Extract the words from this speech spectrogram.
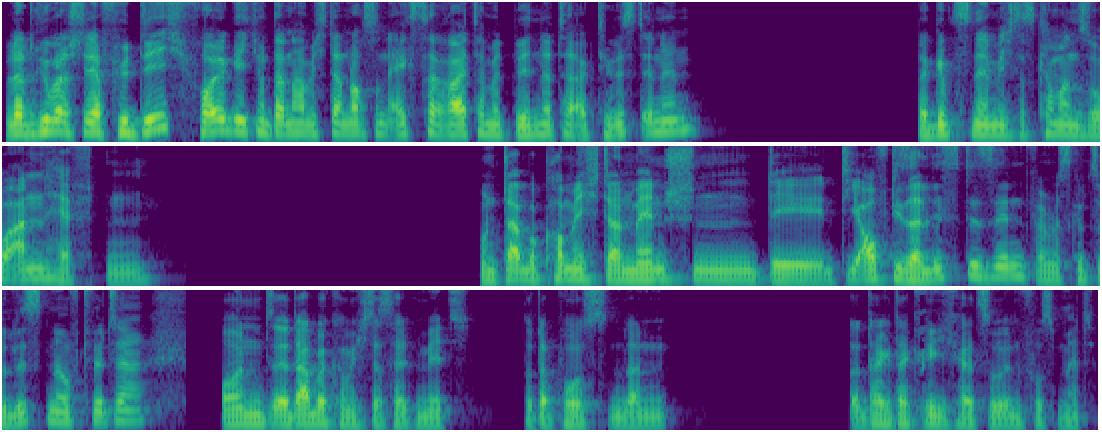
Und da drüber steht ja für dich, folge ich und dann habe ich dann noch so einen extra Reiter mit behinderte AktivistInnen. Da gibt's nämlich, das kann man so anheften. Und da bekomme ich dann Menschen, die, die auf dieser Liste sind, weil es gibt so Listen auf Twitter. Und äh, da bekomme ich das halt mit. So, da posten dann. Da, da kriege ich halt so Infos mit.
